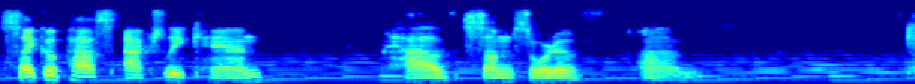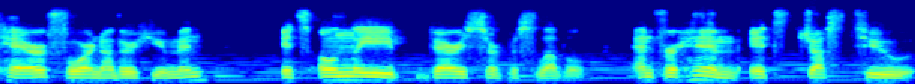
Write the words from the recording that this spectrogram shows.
psychopaths actually can have some sort of um, care for another human, it's only very surface level. And for him, it's just to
